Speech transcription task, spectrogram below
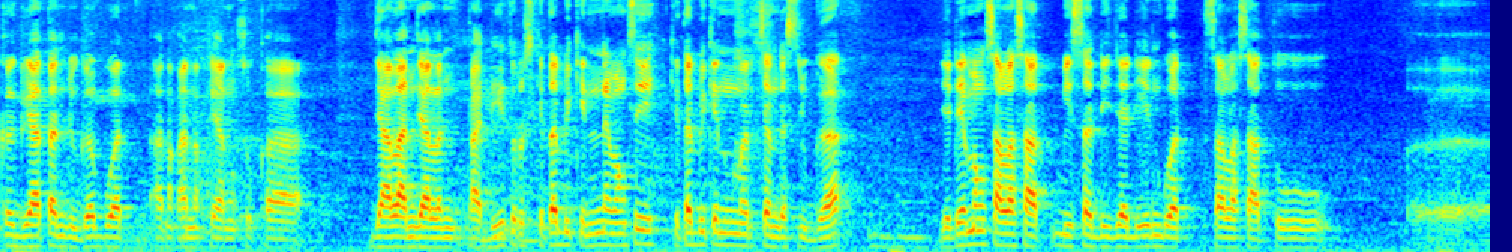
kegiatan juga buat anak-anak yang suka jalan-jalan tadi terus kita bikin emang sih kita bikin merchandise juga. Jadi emang salah satu bisa dijadiin buat salah satu eh,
